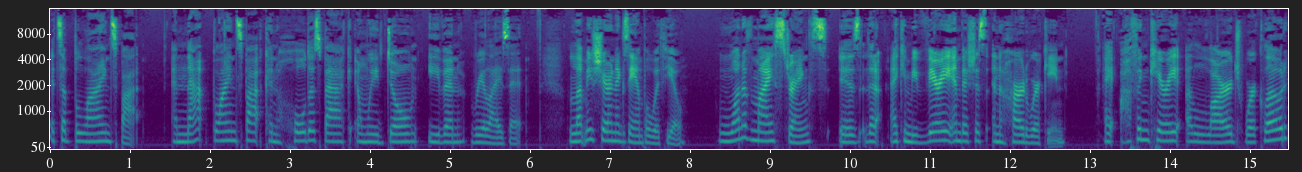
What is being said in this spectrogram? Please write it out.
It's a blind spot. And that blind spot can hold us back and we don't even realize it. Let me share an example with you. One of my strengths is that I can be very ambitious and hardworking. I often carry a large workload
